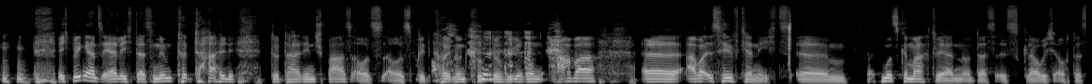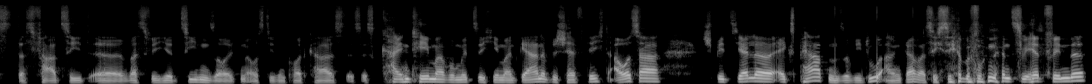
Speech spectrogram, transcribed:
Ich bin ganz ehrlich, das nimmt total, total den Spaß aus, aus Bitcoin und Kryptowährung, aber, äh, aber es hilft ja nichts. Ähm, das muss gemacht werden und das ist, glaube ich, auch das, das Fazit, äh, was wir hier ziehen sollten aus diesem Podcast. Es ist kein Thema, womit sich jemand gerne beschäftigt, außer spezielle Experten, so wie du, Anka, was ich sehr bewundernswert finde.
